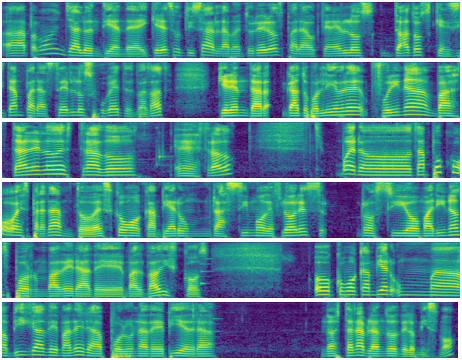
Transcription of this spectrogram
Uh, ya lo entiende y quiere utilizar aventureros para obtener los datos que necesitan para hacer los juguetes, ¿verdad? Quieren dar gato por liebre. Furina va a estar en el estrado. ¿En el estrado? Bueno, tampoco es para tanto. Es como cambiar un racimo de flores rocío marinos por madera de malvadiscos. O como cambiar una viga de madera por una de piedra. No están hablando de lo mismo.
